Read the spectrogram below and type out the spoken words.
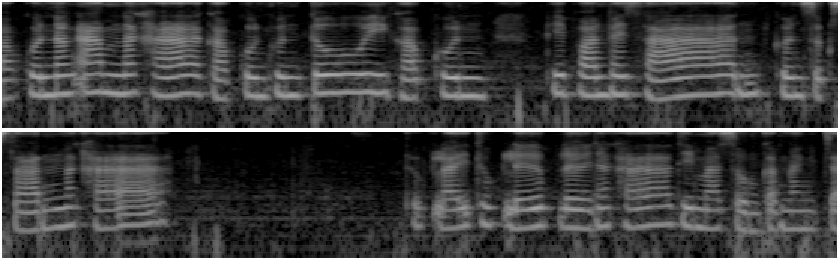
ขอบคุณน้องอ้ำนะคะ ขอบคุณคุณตุ้ย ขอบคุณพี่พรไพศาล คุณสุขสันต์นะคะ ทุกไลค์ทุกเลิฟเลยนะคะ ที่มาส่งกำลังใจ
